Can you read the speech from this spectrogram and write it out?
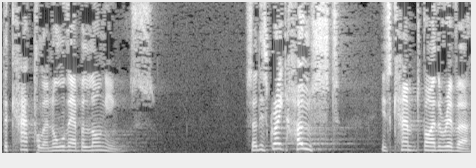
the cattle and all their belongings. So this great host is camped by the river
